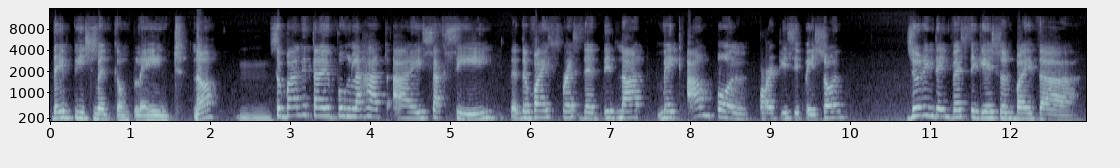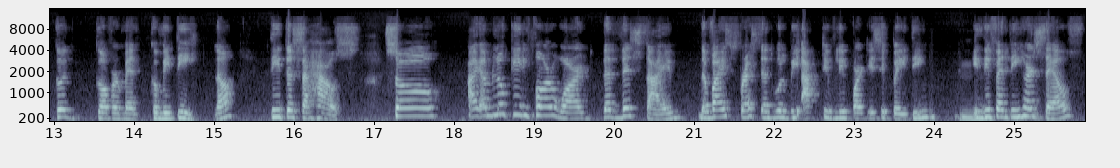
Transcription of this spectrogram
the impeachment complaint, no? Mm-mm. Subalit tayo pong lahat ay saksi that the Vice President did not make ample participation during the investigation by the Good Government Committee, no? Dito sa House. So, I am looking forward that this time the Vice President will be actively participating in defending herself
